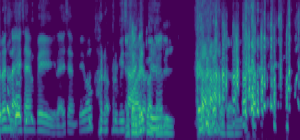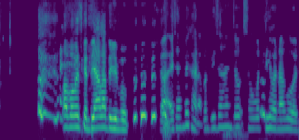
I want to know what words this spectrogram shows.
terus lah SMP lah SMP mau kalau perpisahan SMP dua jari. Apa wis ganti alat iki, Bu? Gak SMP gak ada perpisahan cuk sewedi wan aku Wan.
